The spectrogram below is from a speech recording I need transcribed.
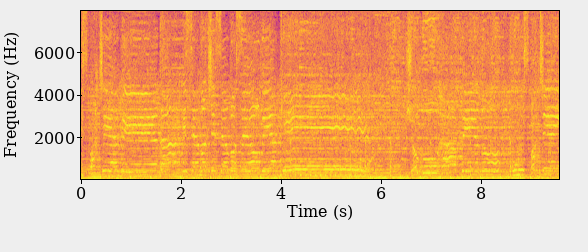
Esporte é vida, e se é notícia você ouve aqui. Rápido, o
